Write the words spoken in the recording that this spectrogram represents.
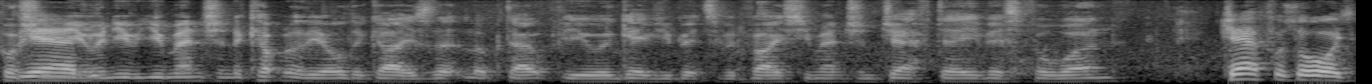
pushing Yeah, you. And you, you mentioned a couple of the older guys that looked out for you and gave you bits of advice. You mentioned Jeff Davis for one. Jeff was always.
